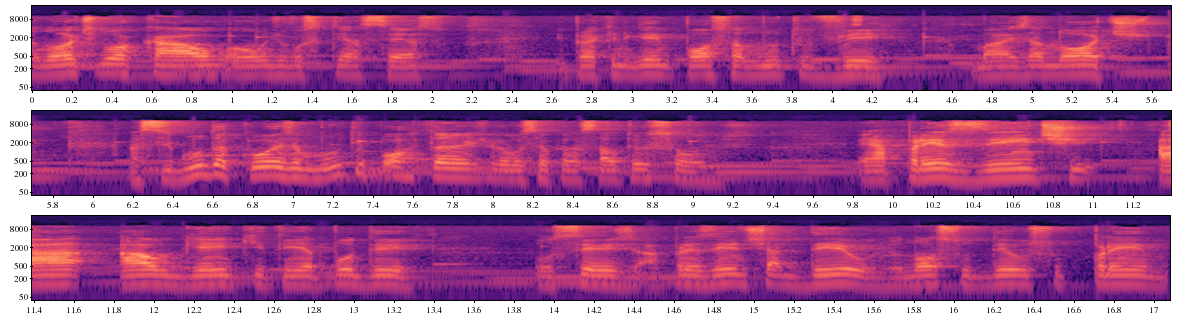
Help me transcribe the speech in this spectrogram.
Anote no local onde você tem acesso e para que ninguém possa muito ver mas anote. A segunda coisa muito importante para você alcançar os teus sonhos é apresente a alguém que tenha poder. Ou seja, apresente a Deus, o nosso Deus supremo.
